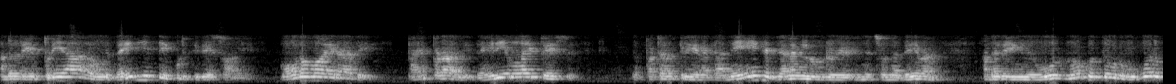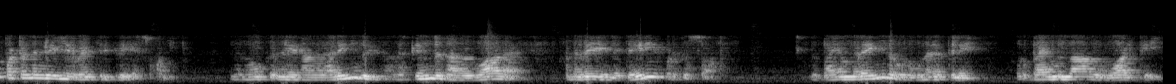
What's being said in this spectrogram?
அதுவரை எப்படியா ஒரு தைரியத்தை கொடுக்கிறே சுவாமி? மௌனமாயிராதே பயப்படாது தைரியமாய் பேசு. இந்த பட்டணத்தில் எனக்கு அநேக ஜனங்கள் உண்டு என்று சொன்ன தேவன் அதனை ஒவ்வொரு நோக்கத்தோடு ஒவ்வொரு பட்டணங்களிலே வைத்திருக்கிறேன் சுவாமி. இந்த நோக்கங்களை நாங்கள் அறிந்து அதற்கென்று நாங்கள் வாழ அதனை என்னை தைரியப்படுத்த சுவாமி. இந்த பயம் நிறைந்த ஒரு உலகத்திலே ஒரு பயமில்லாத ஒரு வாழ்க்கை.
